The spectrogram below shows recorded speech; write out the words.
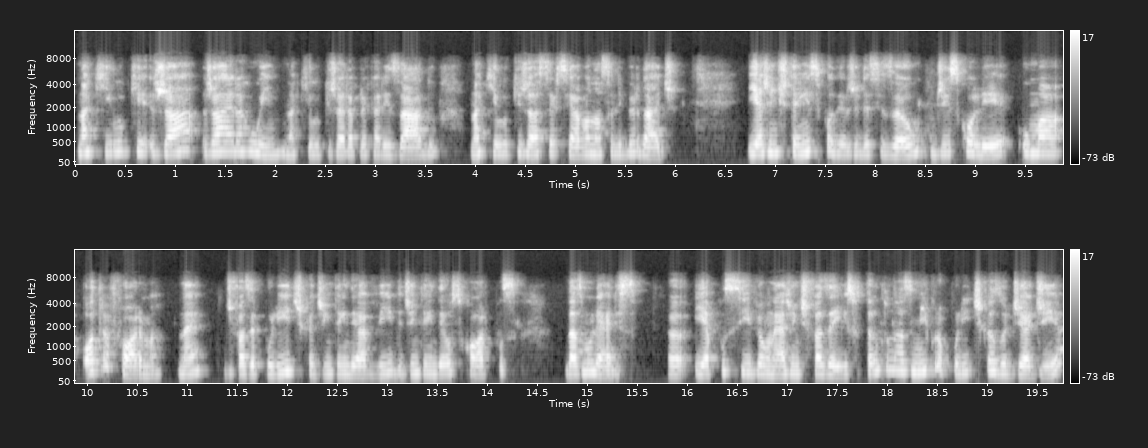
naquilo que já, já era ruim, naquilo que já era precarizado, naquilo que já cerceava a nossa liberdade. E a gente tem esse poder de decisão de escolher uma outra forma, né, de fazer política, de entender a vida, de entender os corpos das mulheres. Uh, e é possível, né, a gente fazer isso tanto nas micropolíticas do dia a dia,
